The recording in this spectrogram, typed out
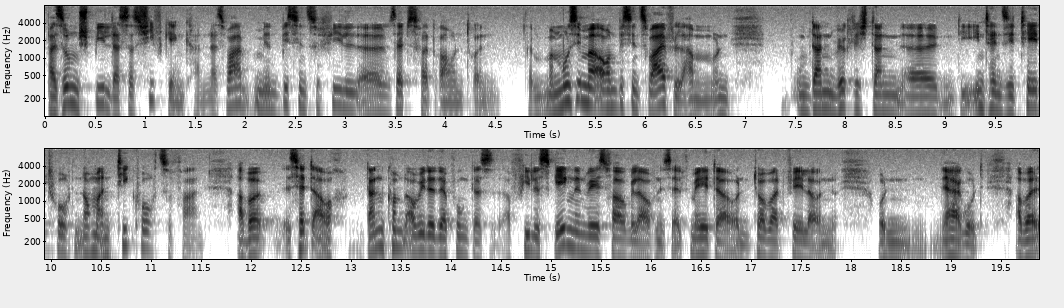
bei so einem Spiel, dass das schiefgehen kann. Das war mir ein bisschen zu viel äh, Selbstvertrauen drin. Man muss immer auch ein bisschen Zweifel haben und um dann wirklich dann äh, die Intensität hoch, nochmal einen Tick hochzufahren. Aber es hätte auch, dann kommt auch wieder der Punkt, dass auch vieles gegen den WSV gelaufen ist, Elfmeter und Torwartfehler und, und ja gut. Aber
